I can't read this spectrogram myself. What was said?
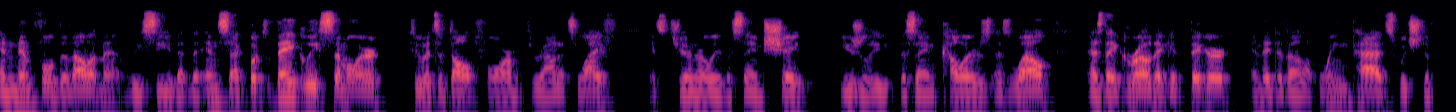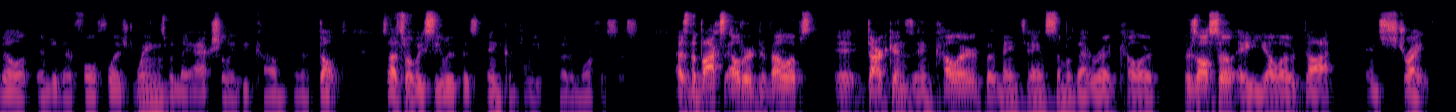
In nymphal development, we see that the insect looks vaguely similar to its adult form throughout its life. It's generally the same shape, usually the same colors as well. As they grow, they get bigger and they develop wing pads, which develop into their full fledged wings when they actually become an adult. So that's what we see with this incomplete metamorphosis. As the box elder develops, it darkens in color, but maintains some of that red color. There's also a yellow dot and stripe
